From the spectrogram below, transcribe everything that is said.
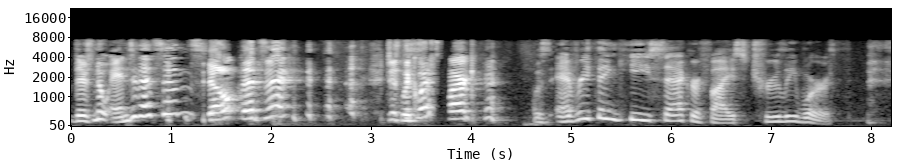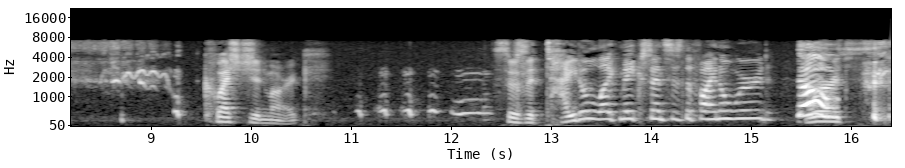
there's no end to that sentence. Nope, that's it. Just Was- a question mark. Was everything he sacrificed truly worth? Question mark. So does the title like make sense as the final word? No. Worth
